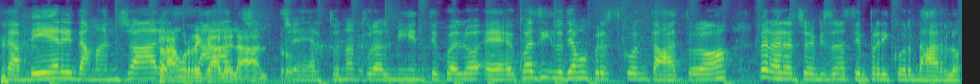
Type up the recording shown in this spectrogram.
Da bere, da mangiare. Tra un regalo e l'altro. Certo, naturalmente, quello è quasi lo diamo per scontato, no? Però hai ragione, bisogna sempre ricordarlo.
